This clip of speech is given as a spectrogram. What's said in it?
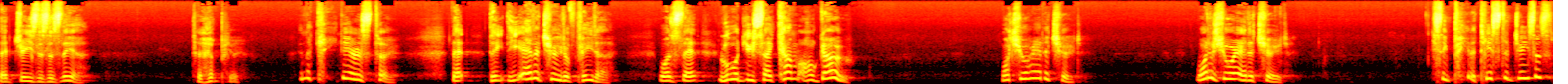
that Jesus is there to help you. And the key there is too that the, the attitude of Peter was that, Lord, you say, Come, I'll go. What's your attitude? What is your attitude? You see, Peter tested Jesus.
